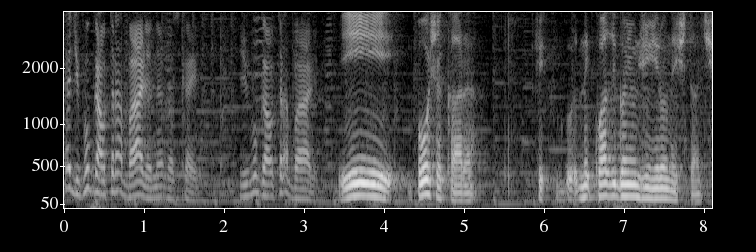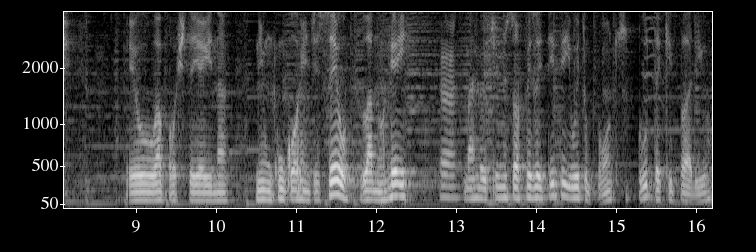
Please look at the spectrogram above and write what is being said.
É divulgar o trabalho, né, Vascaíno? Divulgar o trabalho. E, poxa, cara, quase ganhei um dinheiro na estante. Eu apostei aí na, em um concorrente seu, lá no Rei, É. mas meu time só fez 88 pontos. Puta que pariu.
